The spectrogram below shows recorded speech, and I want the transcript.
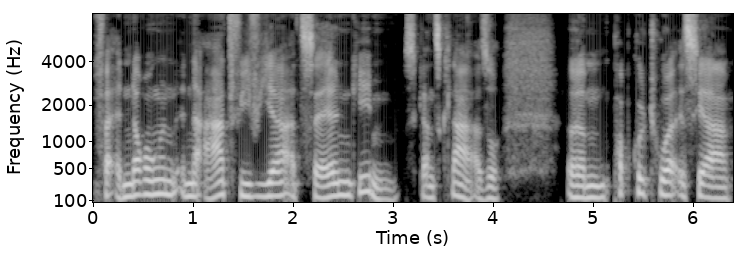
Veränderungen in der Art, wie wir erzählen, geben. Ist ganz klar. Also ähm, Popkultur ist ja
